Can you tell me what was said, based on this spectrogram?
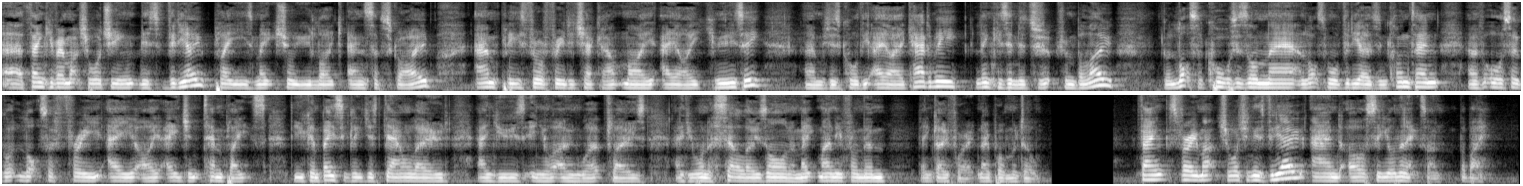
uh, thank you very much for watching this video. Please make sure you like and subscribe, and please feel free to check out my AI community, um, which is called the AI Academy. Link is in the description below. Got lots of courses on there and lots more videos and content. And we've also got lots of free AI agent templates that you can basically just download and use in your own workflows. And if you want to sell those on and make money from them, then go for it. No problem at all. Thanks very much for watching this video, and I'll see you on the next one. Bye bye.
